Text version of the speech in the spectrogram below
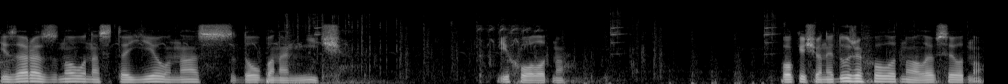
і зараз знову настає у нас довбана ніч. І холодно. Поки що не дуже холодно, але все одно.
